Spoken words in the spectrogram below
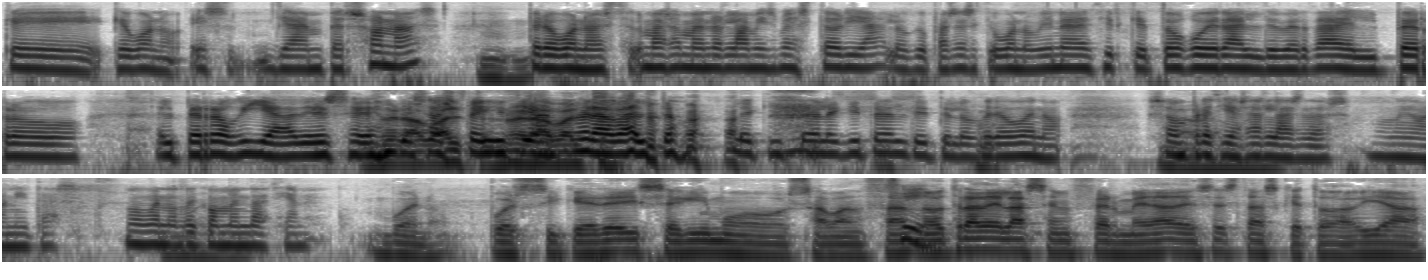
que, que, bueno es ya en personas pero bueno es más o menos la misma historia. Lo que pasa es que bueno viene a decir que Togo era el de verdad el perro el perro guía de, ese, de esa expedición. No era Balto, le quitó le quito el título, pero bueno, son preciosas las dos, muy bonitas. Muy buena recomendación. Bueno, pues si queréis seguimos avanzando. Otra de las enfermedades estas que todavía,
